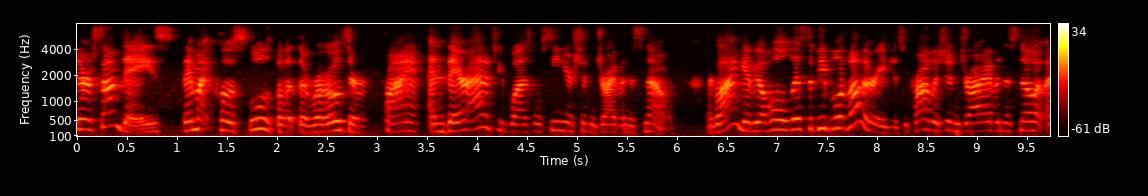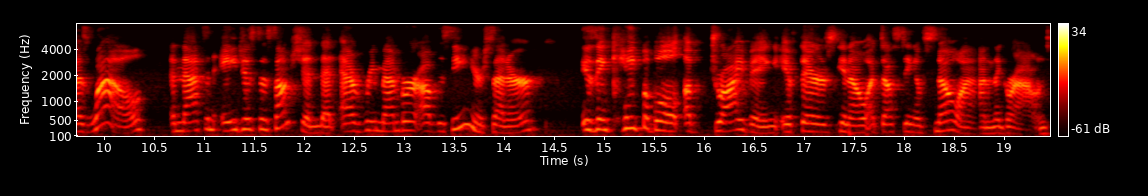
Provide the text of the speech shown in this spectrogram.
there are some days they might close schools, but the roads are fine. And their attitude was, well, seniors shouldn't drive in the snow. Like, well, I can give you a whole list of people of other ages who probably shouldn't drive in the snow as well. And that's an ageist assumption that every member of the senior center is incapable of driving if there's, you know, a dusting of snow on the ground.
